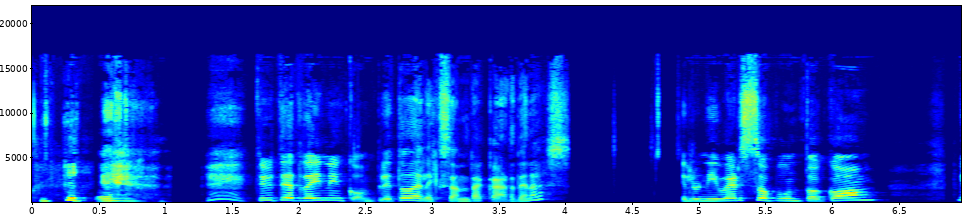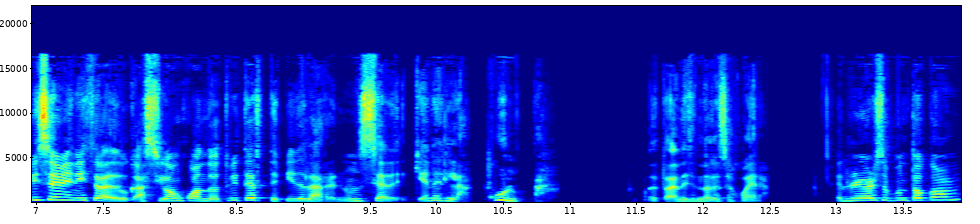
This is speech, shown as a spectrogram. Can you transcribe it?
Eh, Twitter reino incompleto de Alexandra Cárdenas. Eluniverso.com, viceministra de Educación, cuando Twitter te pide la renuncia de quién es la culpa. Te están diciendo que se fuera. Eluniverso.com,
